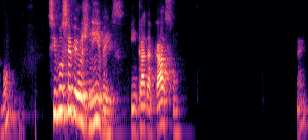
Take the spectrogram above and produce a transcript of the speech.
Tá bom? Se você ver os níveis em cada caso, né?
